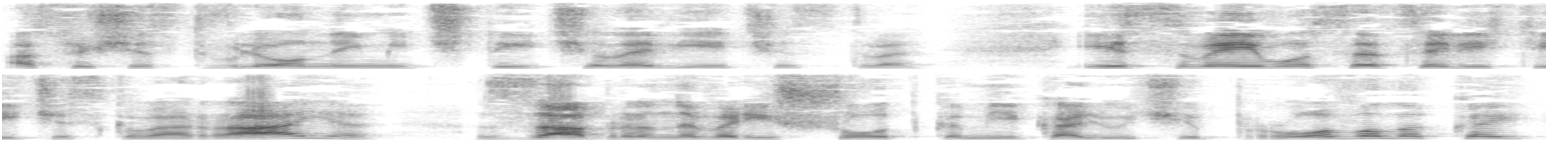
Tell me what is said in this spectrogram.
осуществленной мечты человечества, из своего социалистического рая, забранного решетками и колючей проволокой,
